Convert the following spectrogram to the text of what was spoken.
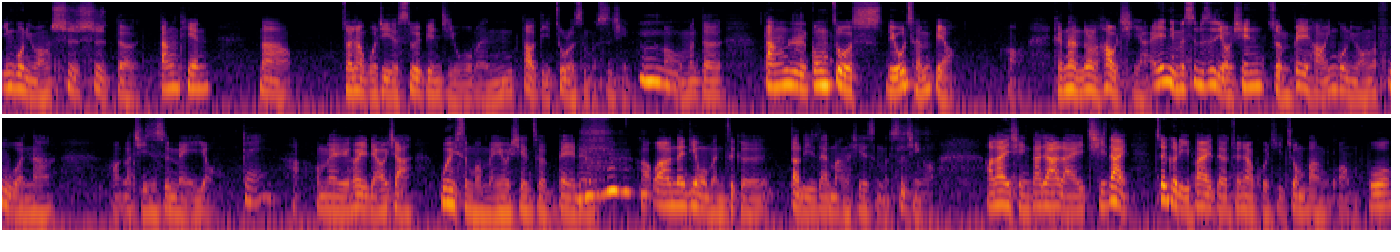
英国女王逝世的当天。那转角国际的四位编辑，我们到底做了什么事情？嗯，哦，我们的当日工作流程表，哦，可能很多人好奇啊，哎，你们是不是有先准备好英国女王的訃闻呢？好，那其实是没有。对，好，我们也会聊一下为什么没有先准备呢？好，哇，那天我们这个到底是在忙些什么事情哦？好，那也请大家来期待这个礼拜的转角国际重磅广播。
